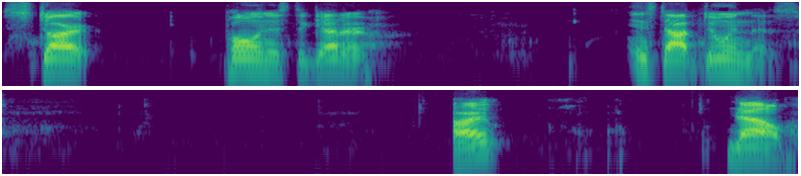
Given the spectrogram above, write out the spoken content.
start pulling this together and stop doing this. All right. Now,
